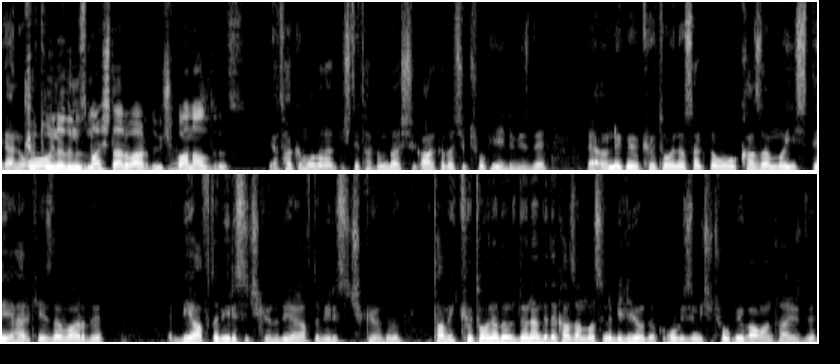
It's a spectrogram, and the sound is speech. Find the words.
Yani Kötü o oynadığınız maçlar vardı. 3 Evet. puan aldınız. ya takım olarak işte takımdaşlık, arkadaşlık çok iyiydi bizde. Ya örnek veriyorum kötü oynasak da o kazanma isteği herkeste vardı. Bir hafta birisi çıkıyordu, diğer hafta birisi çıkıyordu. Tabii kötü oynadığımız dönemde de kazanmasını biliyorduk. O bizim için çok büyük avantajdı.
